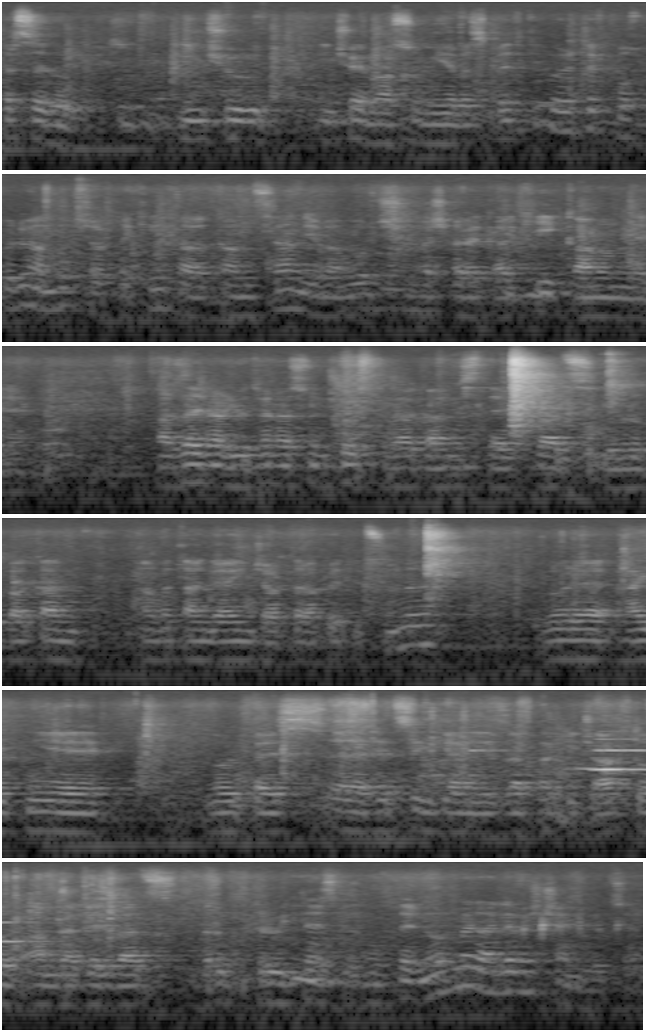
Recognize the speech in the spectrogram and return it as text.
դրսևորի։ Ինչու ինչու եմ ասում եւս պետք է, որովհետեւ փոխվելու ամբողջ արտաքին քաղաքականության եւ ամբողջ աշխարհակարգի կանոնները։ 1974 թվականից ստեղծված եվրոպական անվտանգային ճարտարապետությունը, որը հայտնի է որպես Հելսինկիայի զապակի ճարտով ամրագրված դրույթներ, սկզբունքներ, նորմեր այլևս չեն լուծել։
